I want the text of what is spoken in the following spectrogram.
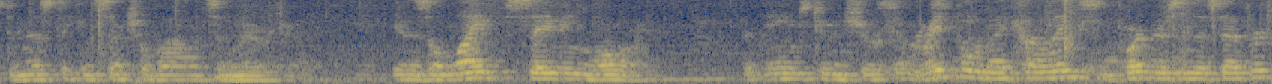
domestic and sexual violence in America. It is a life-saving law that aims to ensure. I'm grateful to my colleagues and partners in this effort.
